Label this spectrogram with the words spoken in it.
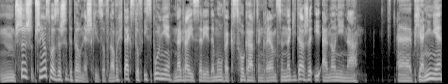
Mm, Przysz, przyniosła zeszyty pełne szkiców, nowych tekstów i wspólnie nagrali serię demówek z Hogartem grającym na gitarze i Anoni na e, pianinie.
